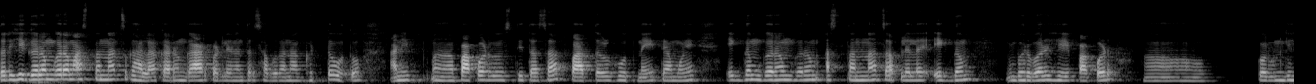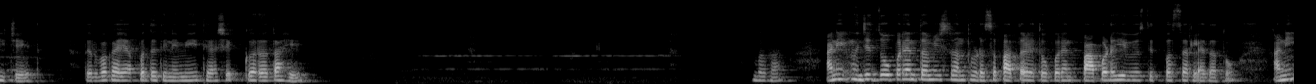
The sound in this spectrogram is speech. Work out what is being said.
तर हे गरम गरम असतानाच घाला कारण गार पडल्यानंतर साबुदाणा घट्ट होतो आणि पापड व्यवस्थित असा पातळ होत नाही. त्यामुळे एकदम गरम गरम असतानाच आपल्याला एकदम भरभर हे पापड करून घ्यायचे आहेत. तर बघा या पद्धतीने मी इथे असे करत आहे. बघा आणि म्हणजे जोपर्यंत मिश्रण थोडंसं पातळ आहे तोपर्यंत पापडही व्यवस्थित पसरला जातो आणि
